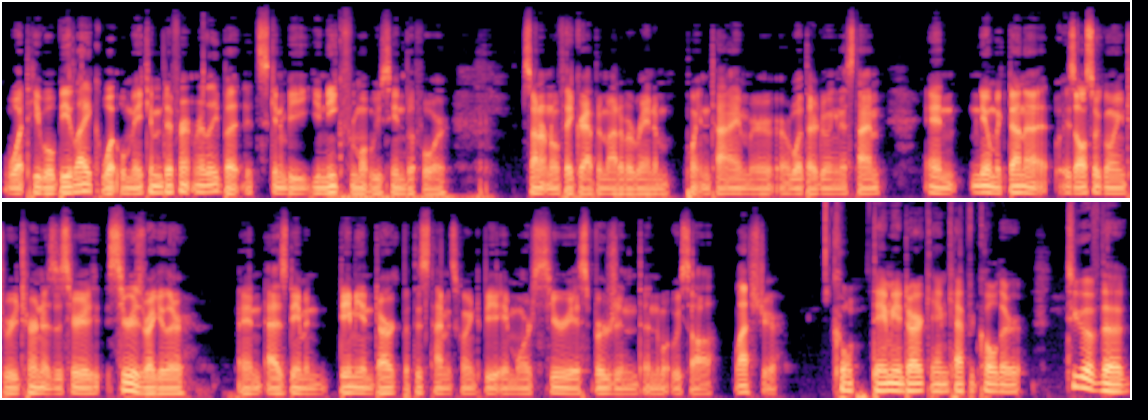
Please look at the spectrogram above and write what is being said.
what he will be like, what will make him different, really. But it's going to be unique from what we've seen before. So I don't know if they grabbed him out of a random point in time or, or what they're doing this time. And Neal McDonough is also going to return as a series series regular and as Damon Damien Dark, but this time it's going to be a more serious version than what we saw last year. Cool. Damien Dark and Captain Cold are two of the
